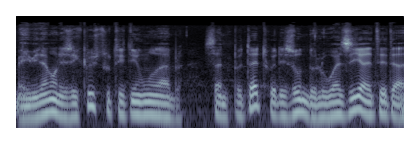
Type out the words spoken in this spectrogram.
Mais évidemment, les écluses, tout est inondable. Ça ne peut être que des zones de loisirs, etc.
